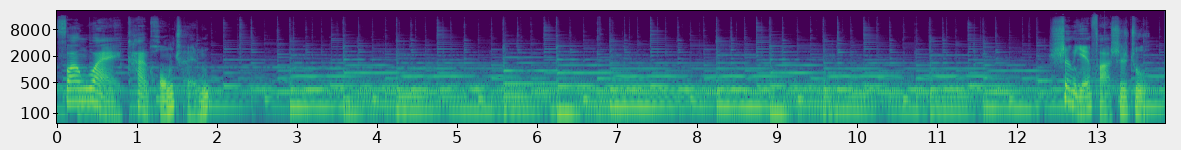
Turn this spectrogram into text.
方外看红尘，圣严法师著。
